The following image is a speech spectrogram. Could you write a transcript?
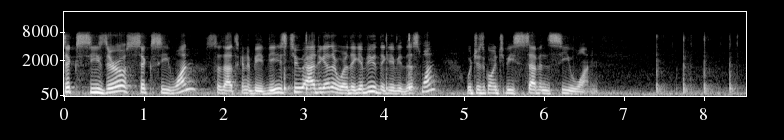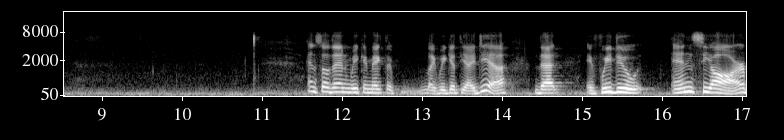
6C0, 6C1, so that's going to be these two add together. What do they give you? They give you this one, which is going to be 7C1. And so then we can make the, like we get the idea that if we do NCR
